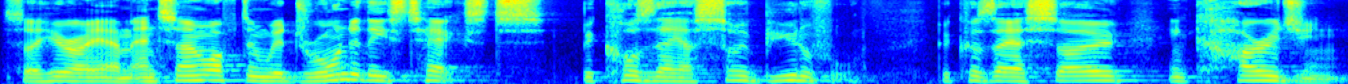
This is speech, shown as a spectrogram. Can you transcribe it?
So here I am. And so often we're drawn to these texts because they are so beautiful, because they are so encouraging.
